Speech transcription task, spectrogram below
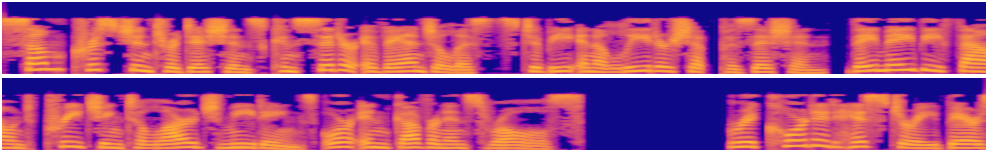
Some Christian traditions consider evangelists to be in a leadership position, they may be found preaching to large meetings or in governance roles. Recorded history bears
